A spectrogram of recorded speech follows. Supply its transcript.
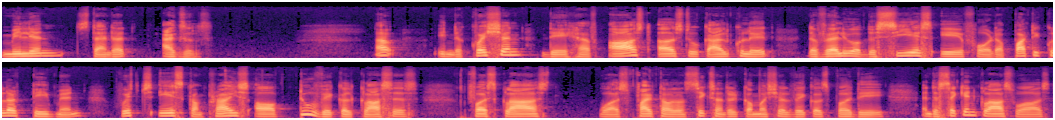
million standard axles. Now in the question they have asked us to calculate the value of the CSA for the particular pavement which is comprised of two vehicle classes. First class was 5600 commercial vehicles per day and the second class was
